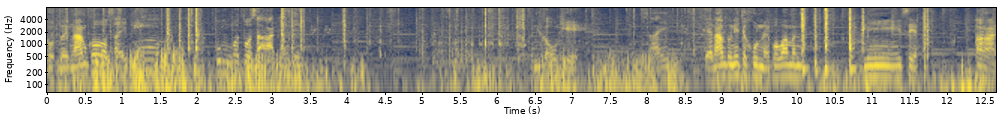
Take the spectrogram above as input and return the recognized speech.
สดๆเลยน้ำก็ใสปิ้งกุ้งก็ตัวสะอาดนะพี่อันนี้ก็โอเคใสแต่น้ำตัวนี้จะขุ่นหน่อยเพราะว่ามันมีเศษอาหาร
